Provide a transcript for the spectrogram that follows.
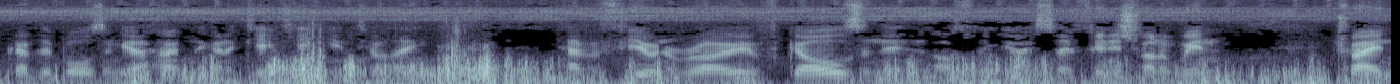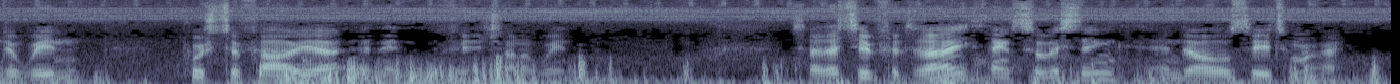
grab their balls and go home. They're going to keep kicking until they have a few in a row of goals and then off they go. So finish on a win, train to win, push to failure and then finish on a win. So that's it for today. Thanks for listening and I'll see you tomorrow.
